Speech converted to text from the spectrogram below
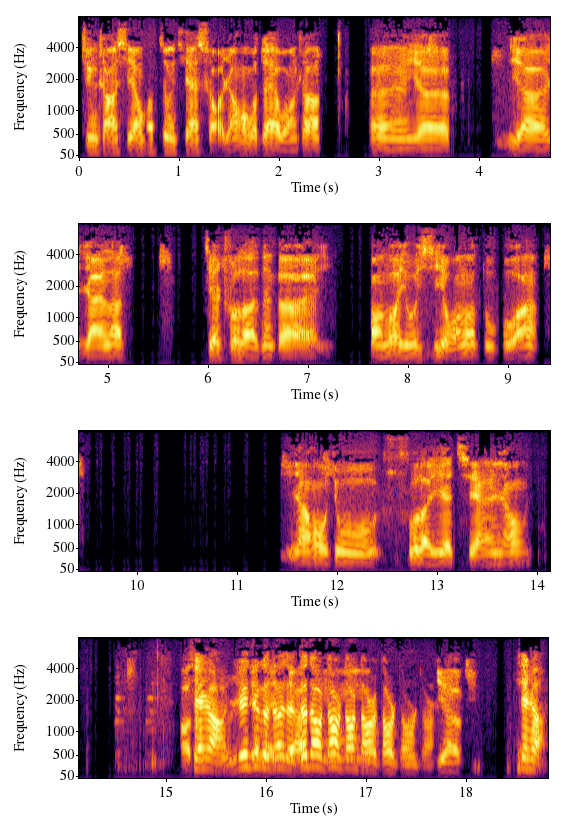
经常嫌我挣钱少，然后我在网上嗯、也也染了接触了那个网络游戏、网络赌博，然后就输了一些钱，然后先生，你这这个等等等等等等等等等等会儿，也先生，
